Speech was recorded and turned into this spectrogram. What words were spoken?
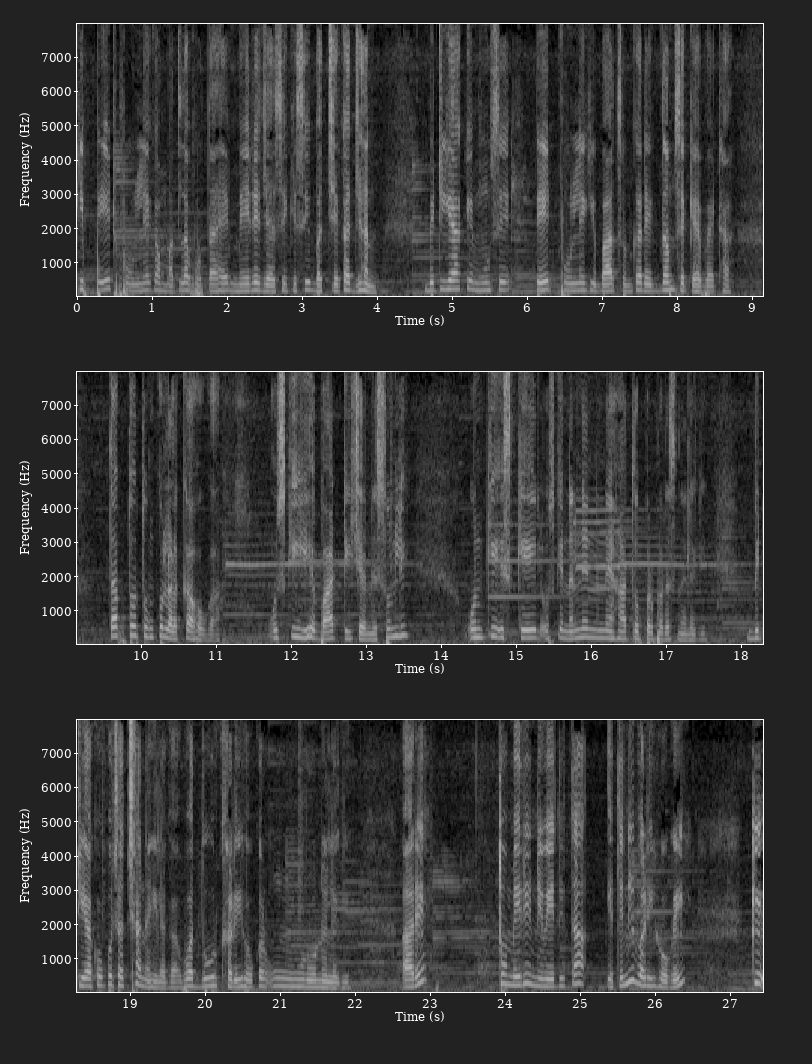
कि पेट फूलने का मतलब होता है मेरे जैसे किसी बच्चे का जन्म। बिटिया के मुँह से पेट फूलने की बात सुनकर एकदम से कह बैठा, तब तो तुमको लड़का होगा। उसकी यह बात टीचर ने सुन ली। उनकी स्केल उसके नन्हे नन्हे हाथों पर बरसने लगी। बिटिया को कुछ अच्छा नहीं लगा। वह दूर खड़ी होकर ऊँ रोने लगी। अरे तो मेरी निवेदिता इतनी बड़ी हो गई कि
